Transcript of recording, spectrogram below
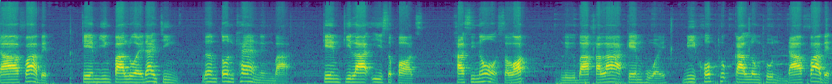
ดาฟ้าเบ็ด เกมยิงปลารวยได้จริง เริ่มต้นแค่ 1 บาท เกมกีฬา e-sports คาสิโนสล็อต หรือบาคาร่าเกมหวย มีครบทุกการลงทุนดาฟ้าเบ็ด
